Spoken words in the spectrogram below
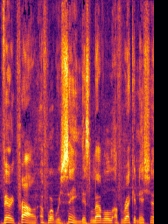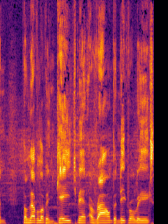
Very proud of what we're seeing this level of recognition, the level of engagement around the Negro Leagues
